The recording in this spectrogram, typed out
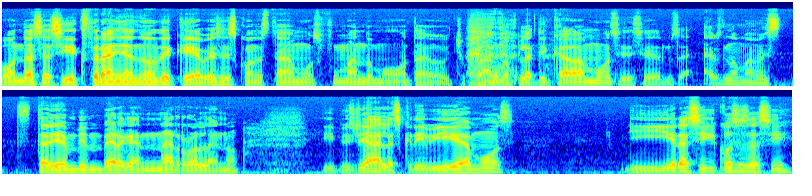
ondas así extrañas, ¿no? De que a veces cuando estábamos fumando mota o chupando, platicábamos y decíamos, ah, pues no mames, estarían bien verga en una rola, ¿no? Y pues ya la escribíamos y era así, cosas así.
